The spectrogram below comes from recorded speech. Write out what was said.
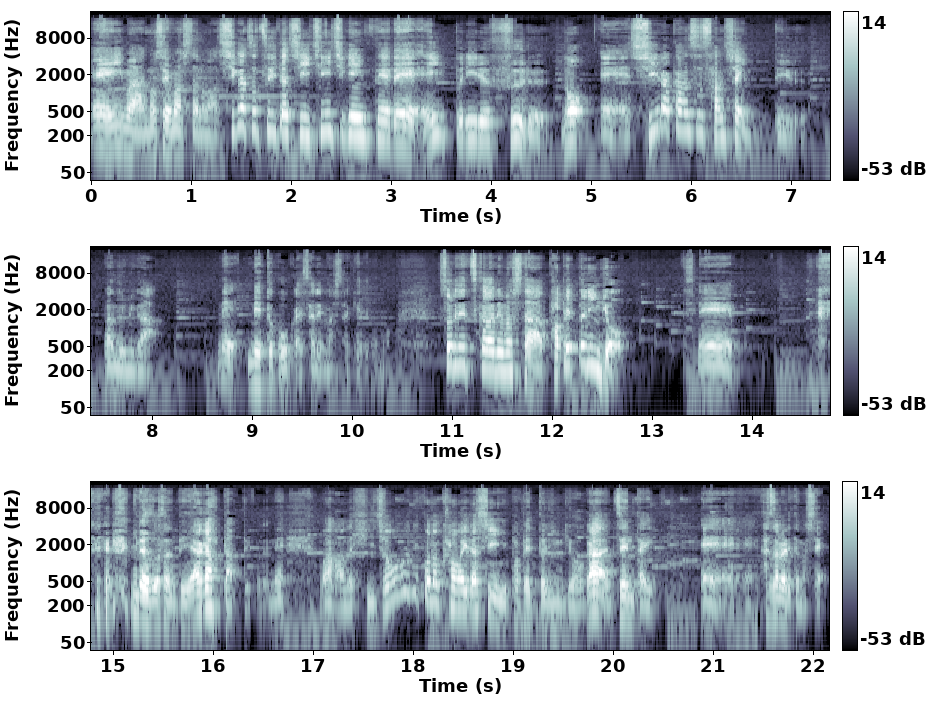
えー今載せましたのは4月1日1日限定でエイプリルフールの、えーシーラカンスサンシャインっていう番組がね、ネット公開されましたけれども、それで使われましたパペット人形ですね。皆沢さん出やがったってことでね。まあ、あの、非常にこの可愛らしいパペット人形が全体、えー飾られてまして。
